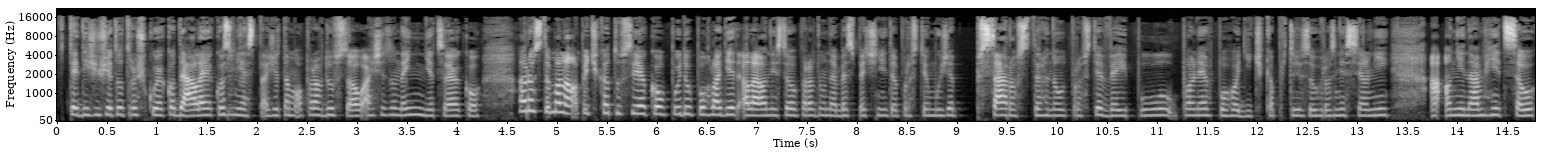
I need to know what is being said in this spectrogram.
vtedy, když už je to trošku jako dále jako z města, že tam opravdu jsou a že to není něco jako a roste malá opička, tu si jako půjdu pohladit, ale oni jsou opravdu nebezpeční, to prostě může psa roztrhnout prostě vejpůl úplně v pohodička, protože jsou hrozně silní a oni navnitř jsou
